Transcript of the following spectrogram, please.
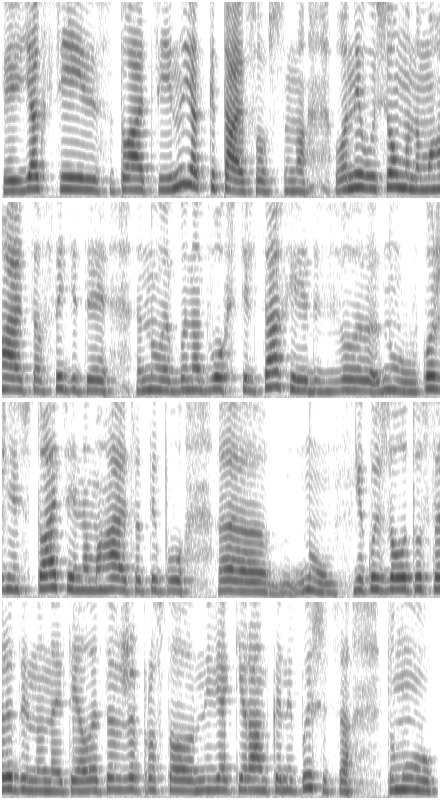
Як з цієї ситуації, ну як Китай, собственно, вони в усьому намагаються всидіти ну, якби на двох стільцях, і в ну, в кожній ситуації намагаються, типу, е, ну, якусь золоту середину знайти, але це вже просто ні в які рамки не пишеться. Тому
